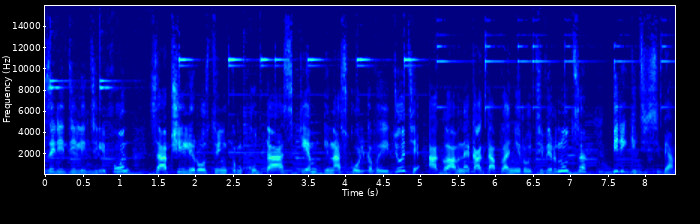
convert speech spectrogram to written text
Зарядили телефон, сообщили родственникам, куда, с кем и насколько вы идете, а главное, когда планируете вернуться, берегите себя.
